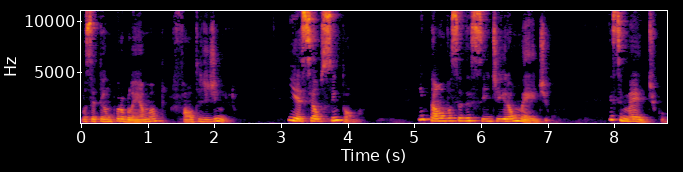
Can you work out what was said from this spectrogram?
você tem um problema, falta de dinheiro, e esse é o sintoma. Então você decide ir ao médico. Esse médico,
